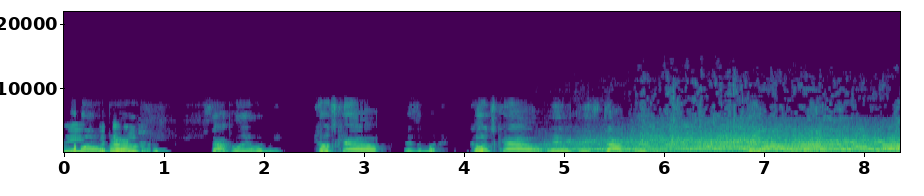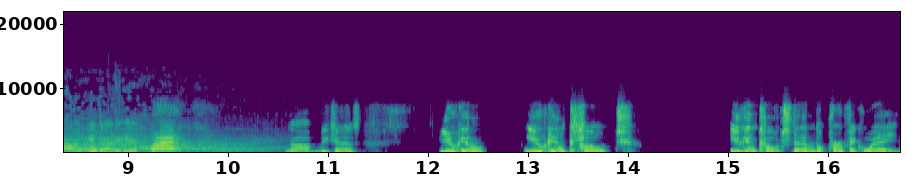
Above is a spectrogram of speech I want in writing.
He- Come on, bro. Stop playing with me. Coach Cal is a, Coach Cal is, is Doc Rivers. Whack, Nah, get out of here. whack. No, because you can you can coach you can coach them the perfect way.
